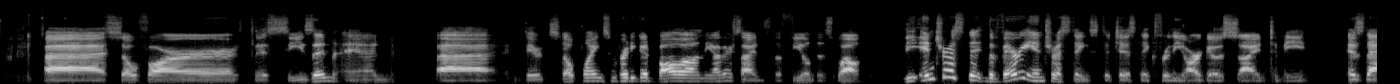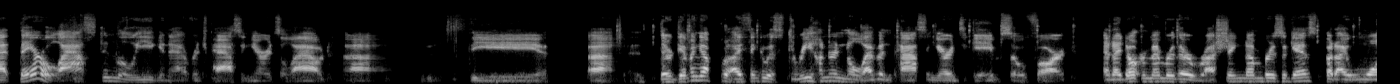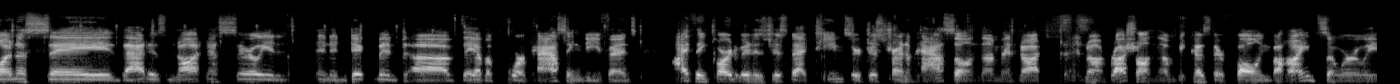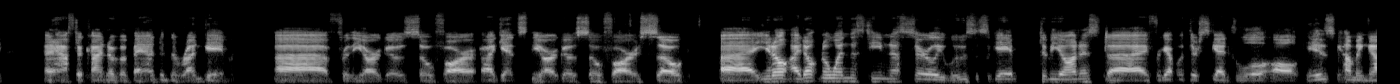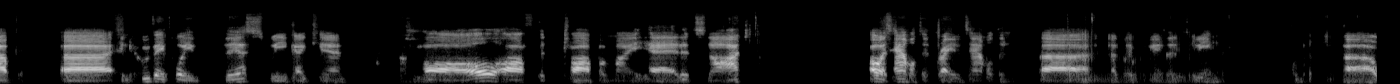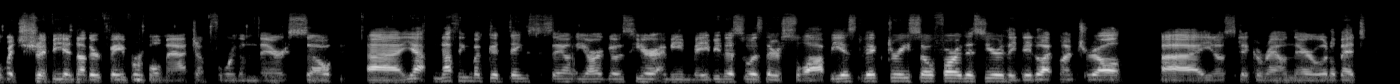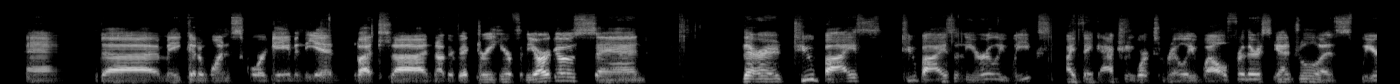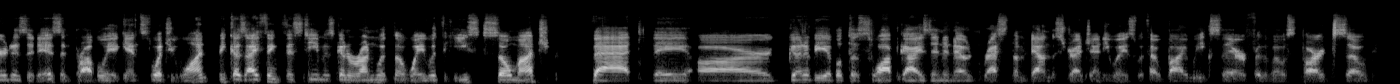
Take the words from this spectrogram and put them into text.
uh, so far this season. And, uh, they're still playing some pretty good ball on the other sides of the field as well. The interest, the very interesting statistic for the Argos side to me is that they are last in the league in average passing yards allowed. Uh, the uh, they're giving up, I think it was 311 passing yards a game so far. And I don't remember their rushing numbers against, but I want to say that is not necessarily an, an indictment of they have a poor passing defense. I think part of it is just that teams are just trying to pass on them and not and not rush on them because they're falling behind so early and have to kind of abandon the run game uh, for the Argos so far against the Argos so far. So uh, you know, I don't know when this team necessarily loses a game. To be honest, uh, I forget what their schedule all is coming up uh, and who they play this week. I can't call off the top of my head. It's not. Oh, it's Hamilton, right? It's Hamilton. Uh, uh, which should be another favorable matchup for them there. So, uh, yeah, nothing but good things to say on the Argos here. I mean, maybe this was their sloppiest victory so far this year. They did let Montreal, uh, you know, stick around there a little bit and uh, make it a one-score game in the end. But uh, another victory here for the Argos, and there are two buys two buys in the early weeks, I think actually works really well for their schedule, as weird as it is, and probably against what you want, because I think this team is going to run with the way with the East so much that they are going to be able to swap guys in and out and rest them down the stretch, anyways, without bye weeks there for the most part. So,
